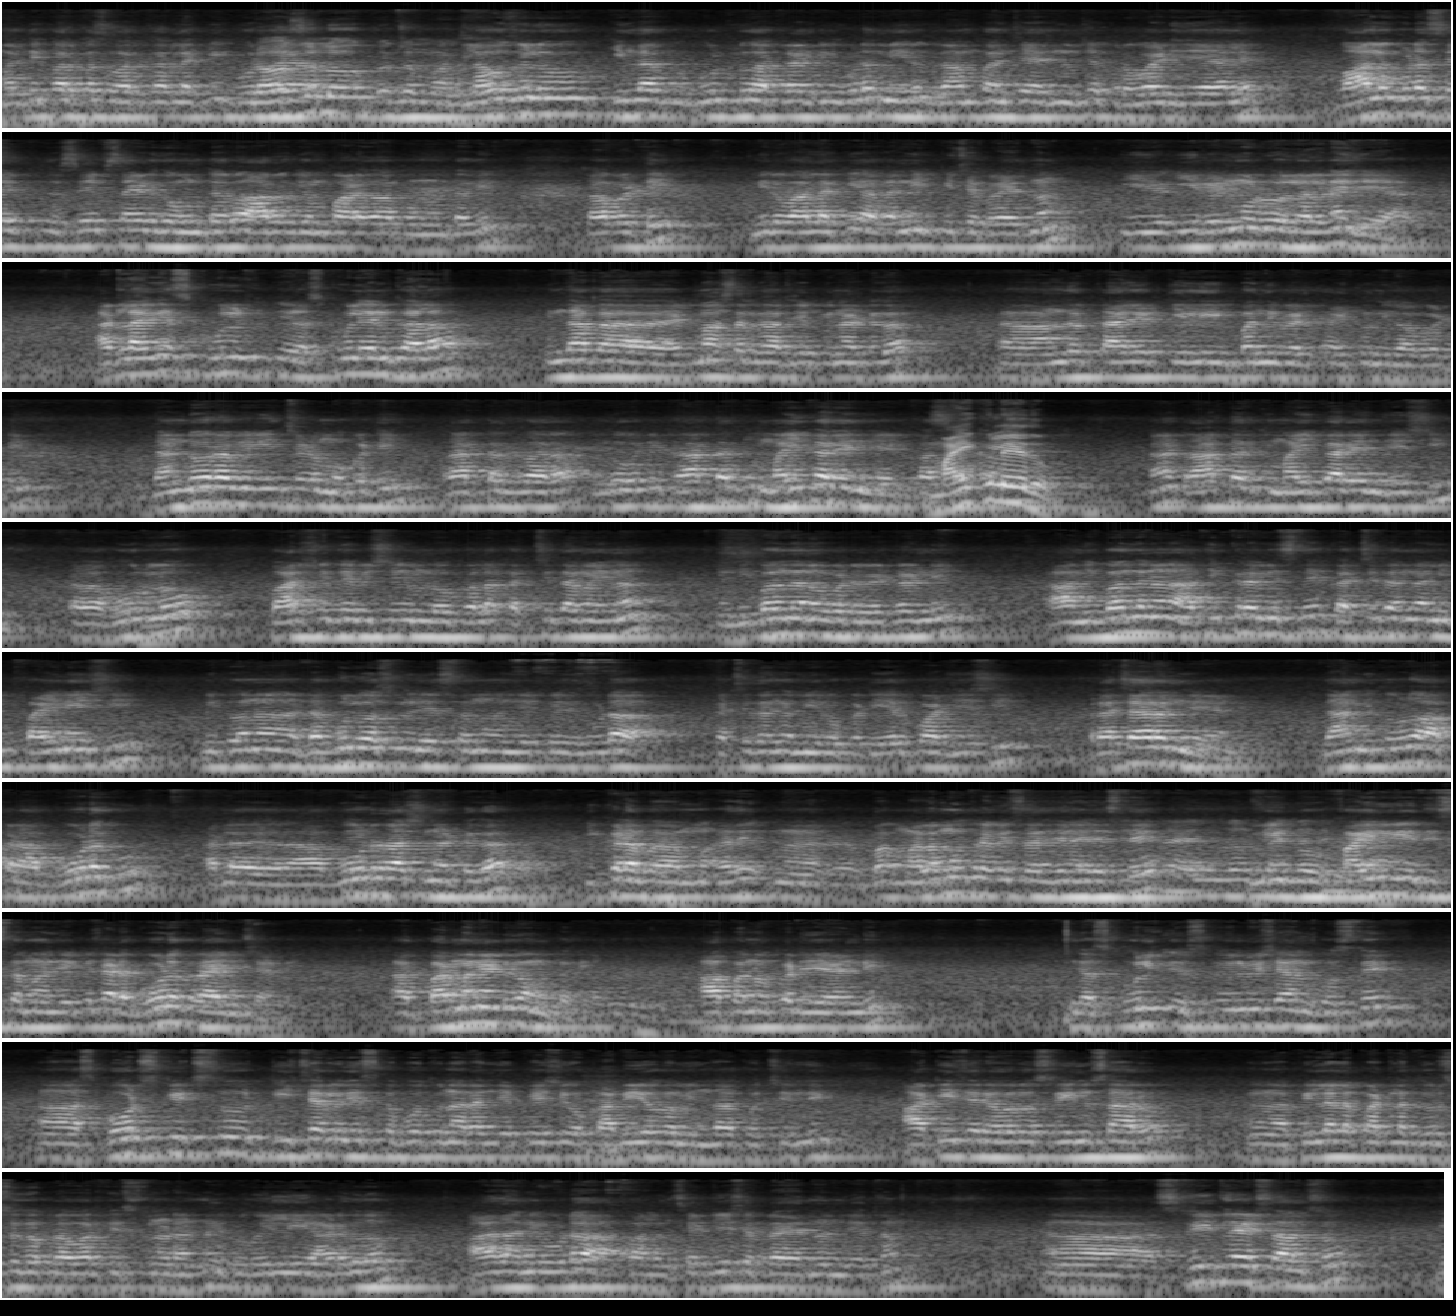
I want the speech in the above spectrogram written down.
మల్టీపర్పస్ వర్కర్లకి రోజులు కొంచెం గ్లౌజులు కింద బూట్లు అట్లాంటివి కూడా మీరు గ్రామ పంచాయతీ నుంచే ప్రొవైడ్ చేయాలి. వాళ్ళు కూడా సేఫ్ సేఫ్ సైడ్గా ఉంటారు ఆరోగ్యం పాడగాకుండా ఉంటుంది. కాబట్టి మీరు వాళ్ళకి అవన్నీ ఇప్పించే ప్రయత్నం ఈ ఈ రెండు మూడు రోజులనే చేయాలి. అట్లాగే స్కూల్ స్కూల్ వెనకాల ఇందాక హెడ్ మాస్టర్ గారు చెప్పినట్టుగా అందరూ టాయిలెట్కి వెళ్ళి ఇబ్బంది అవుతుంది కాబట్టి దండోరా వేయించడం ఒకటి ట్రాక్టర్ ద్వారా ఇంకొకటి ట్రాక్టర్కి మైక్ అరేంజ్ చేయండి. మైక్ లేదు. ట్రాక్టర్కి మైక్ అరేంజ్ చేసి ఊర్లో పారిశుద్ధ్య విషయం లోపల ఖచ్చితమైన నిబంధన ఒకటి పెట్టండి. ఆ నిబంధనను అతిక్రమిస్తే ఖచ్చితంగా మీకు ఫైన్ వేసి మీతో డబ్బులు వసూలు చేస్తాము అని చెప్పేసి కూడా ఖచ్చితంగా మీరు ఒకటి ఏర్పాటు చేసి ప్రచారం చేయండి. దానికి తోడు అక్కడ ఆ గోడకు అట్లా ఆ గోడ రాసినట్టుగా ఇక్కడ అదే మలమూత్ర విసర్జన చేస్తే మీకు ఫైన్ విధిస్తామని చెప్పేసి అక్కడ గోడకు రాయించండి. అది పర్మనెంట్గా ఉంటుంది. ఆ పని ఒక్కటి చేయండి. ఇంకా స్కూల్ స్కూల్ విషయానికి వస్తే స్పోర్ట్స్ కిట్స్ టీచర్లు తీసుకుపోతున్నారని చెప్పేసి ఒక అభియోగం ఇందాక వచ్చింది. ఆ టీచర్ ఎవరో శ్రీను సారు. పిల్లల పట్ల దురుసుగా ప్రవర్తిస్తున్నాడు అంటే ఇప్పుడు వెళ్ళి అడుగుదాం. ఆ దాన్ని కూడా వాళ్ళని సెట్ చేసే ప్రయత్నం చేద్దాం. స్ట్రీట్ లైట్స్ ఆల్సో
